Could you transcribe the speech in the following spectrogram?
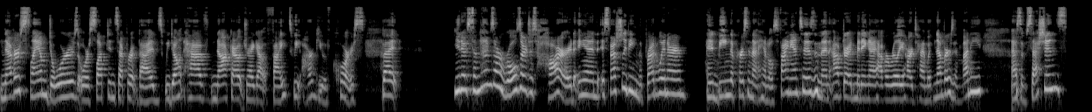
never slammed doors or slept in separate beds. We don't have knockout, drag out fights. We argue, of course. But, you know, sometimes our roles are just hard. And especially being the breadwinner and being the person that handles finances. And then after admitting I have a really hard time with numbers and money, as obsessions,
